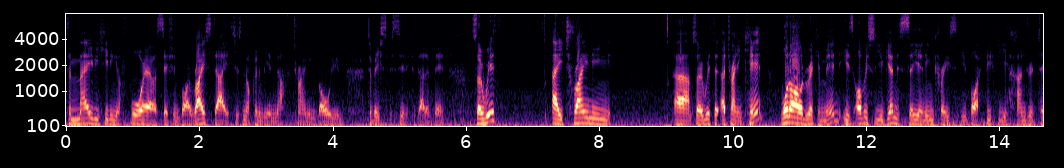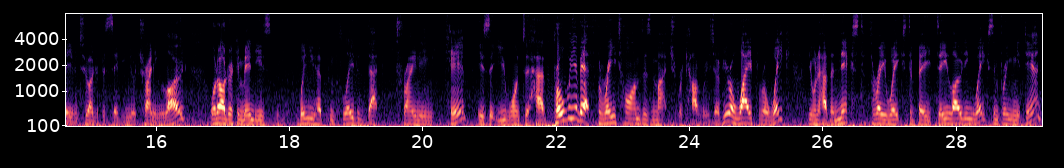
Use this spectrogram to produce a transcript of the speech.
to maybe hitting a four hour session by race day. It's just not going to be enough training volume to be specific to that event. So, with a training um, so with a, training camp, what I would recommend is obviously you're going to see an increase by 50, 100 to even 200% in your training load. What I would recommend is when you have completed that training camp is that you want to have probably about three times as much recovery. So if you're away for a week, you want to have the next three weeks to be deloading weeks and bringing it down.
